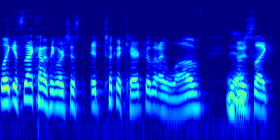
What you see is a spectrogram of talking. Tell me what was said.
Like it's that kind of thing where it's just it took a character that I love. And Yeah. I was just like,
